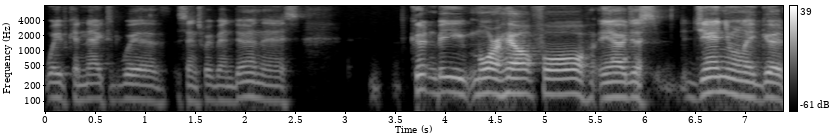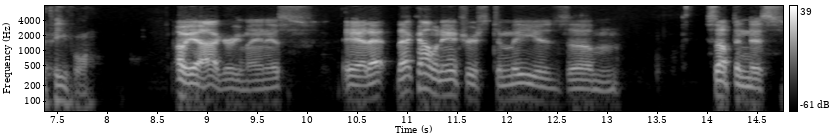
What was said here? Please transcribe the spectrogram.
we've connected with since we've been doing this couldn't be more helpful. You know, just genuinely good people. Oh yeah, I agree, man. It's yeah that that common interest to me is um, something that's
